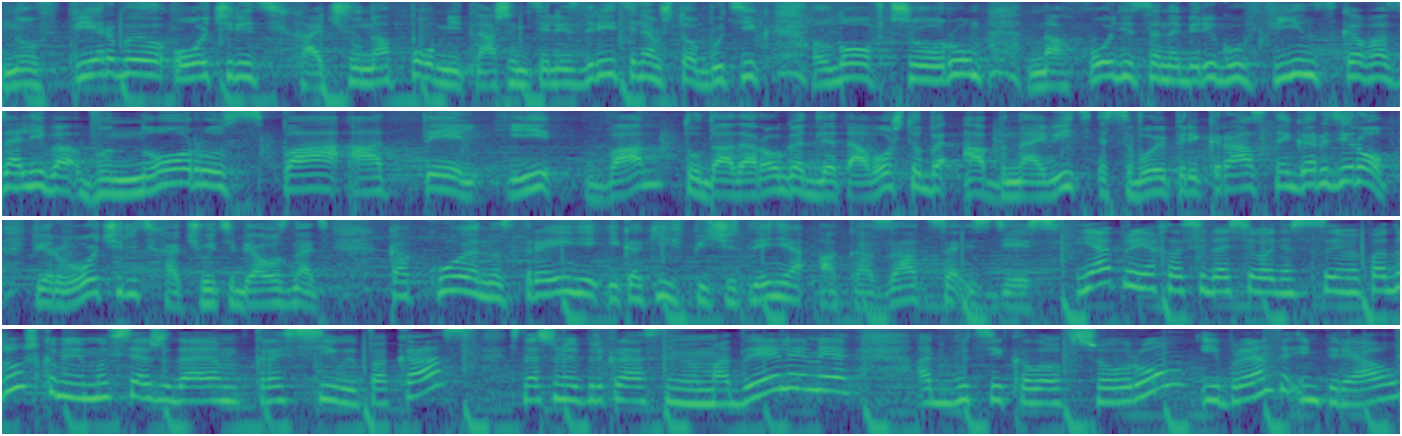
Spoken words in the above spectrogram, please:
Но в первую очередь хочу напомнить нашим телезрителям, что бутик Loft Showroom находится на берегу Финского залива в Нору Спа Отель. И вам туда дорога для того, чтобы обновить свой прекрасный гардероб. В первую очередь хочу тебя узнать, какое настроение и какие впечатления оказаться здесь. Я приехала сюда сегодня со своими подружками, и мы все ожидаем красивый показ с нашими прекрасными моделями от бутика Loft Showroom и бренда Imperial.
